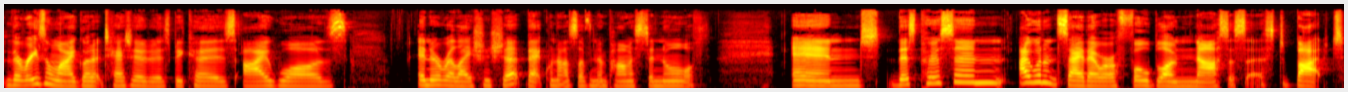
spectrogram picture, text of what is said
the reason why I got it tattooed is because I was in a relationship back when I was living in Palmerston North. And this person, I wouldn't say they were a full blown narcissist, but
